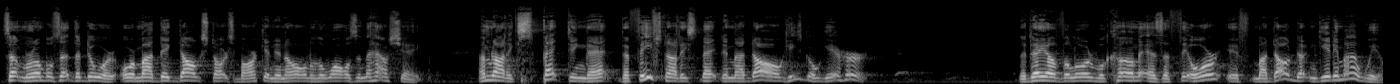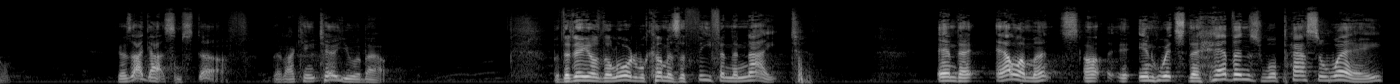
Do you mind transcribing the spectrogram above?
Something rumbles at the door, or my big dog starts barking and all of the walls in the house shake. I'm not expecting that. The thief's not expecting my dog. He's going to get hurt. The day of the Lord will come as a thief, or if my dog doesn't get him, I will. Because I got some stuff that I can't tell you about. But the day of the Lord will come as a thief in the night. And the elements uh, in which the heavens will pass away,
